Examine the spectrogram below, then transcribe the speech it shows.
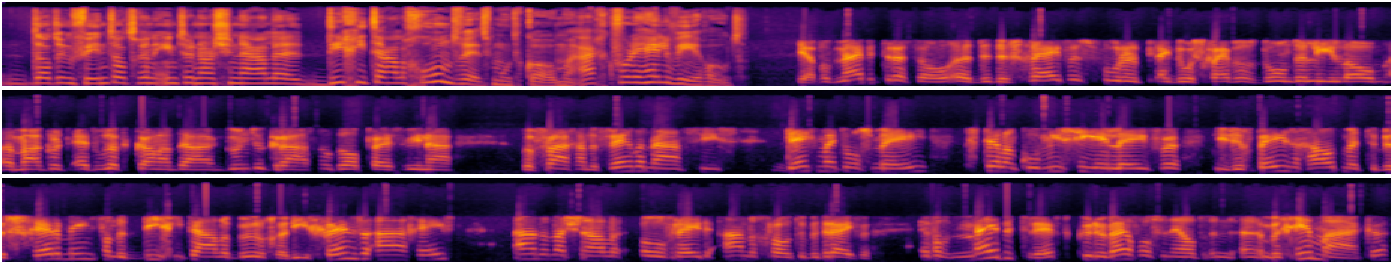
dat u vindt dat er een internationale digitale grondwet moet komen. Eigenlijk voor de hele wereld. Ja, wat mij betreft wel, eh, de, schrijvers voeren een plek door schrijvers als Don DeLillo, uh, Margaret Atwood uit Canada, Günter Graas, Nobelprijswinnaar. We vragen aan de Verenigde Naties, denk met ons mee, stel een commissie in leven die zich bezighoudt met de bescherming van de digitale burger. Die grenzen aangeeft aan de nationale overheden, aan de grote bedrijven. En wat mij betreft kunnen wij in Nederland een, een begin maken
